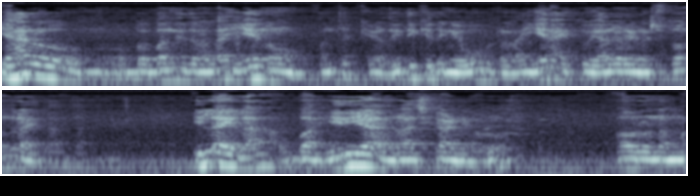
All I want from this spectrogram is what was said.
ಯಾರು ಒಬ್ಬ ಬಂದಿದ್ರಲ್ಲ, ಏನು ಅಂತ ಕೇಳ್ದೆ. ಇದಕ್ಕಿದಂಗೆ ಹೋಗ್ಬಿಟ್ರಲ್ಲ, ಏನಾಯ್ತು, ಯಾರಿಗಾರ ಏನಾದ್ರು ತೊಂದರೆ ಆಯ್ತಾ ಅಂತ. ಇಲ್ಲ ಇಲ್ಲ, ಒಬ್ಬ ಹಿರಿಯ ರಾಜಕಾರಣಿಯವರು ಅವರು. ನಮ್ಮ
